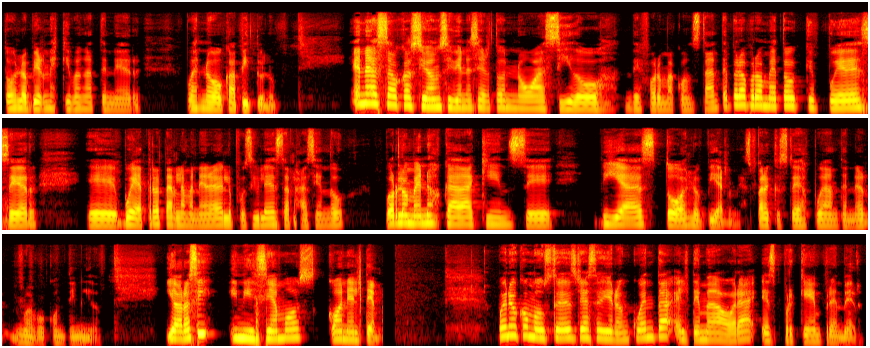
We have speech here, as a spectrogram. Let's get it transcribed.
todos los viernes que iban a tener pues nuevo capítulo. En esta ocasión, si bien es cierto, no ha sido de forma constante, pero prometo que puede ser, eh, voy a tratar la manera de lo posible de estar haciendo por lo menos cada 15 días todos los viernes para que ustedes puedan tener nuevo contenido. Y ahora sí, iniciemos con el tema. Bueno, como ustedes ya se dieron cuenta, el tema de ahora es por qué emprender.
